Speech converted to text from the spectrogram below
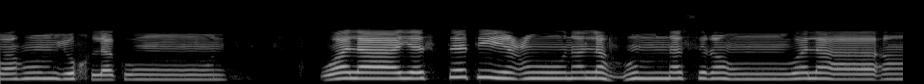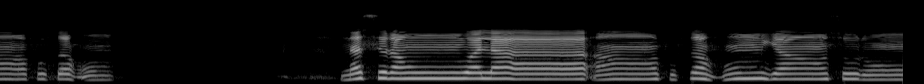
وهم يخلقون ولا يستطيعون لهم نصرا ولا أنفسهم نصرا ولا أنفسهم ينصرون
